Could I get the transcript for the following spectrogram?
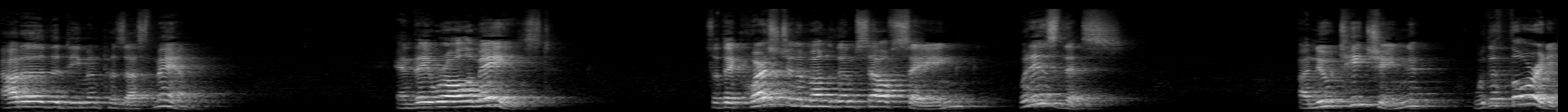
out of the demon possessed man. And they were all amazed. So they questioned among themselves, saying, What is this? A new teaching with authority.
